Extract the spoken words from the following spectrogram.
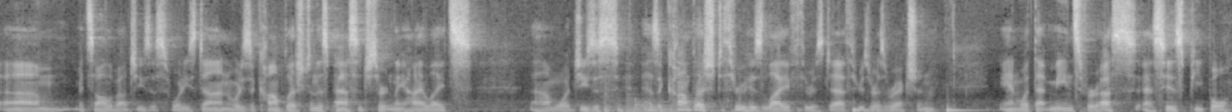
Um, it's all about Jesus, what he's done, what he's accomplished, and this passage certainly highlights um, what Jesus has accomplished through his life, through his death, through his resurrection, and what that means for us as his people,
